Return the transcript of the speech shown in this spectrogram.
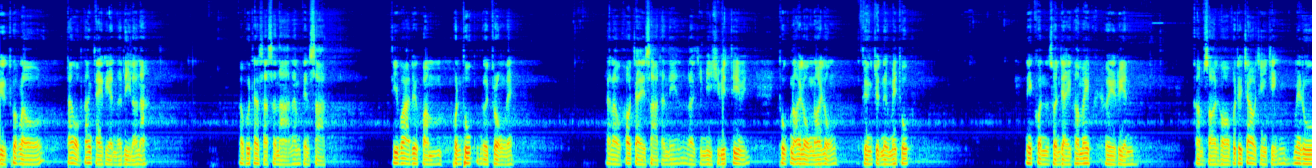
คือพวกเราตั้งอกตั้งใจเรียนนะดีแล้วนะพระพุทธศาสนานะมันเป็นศาสตร์ ที่ว่าด้วยความพ้นทุกข์โดยตรงเลย ถ้าเราเข้าใจศาสตร์อันนี้ เราจะมีชีวิตที่ทุกข์น้อยลงน้อยลง ถึงจุดหนึ่งไม่ทุกข์นี่คนส่วนใหญ่ก็ไม่เคยเรียนคำสอนของพระพุทธเจ้าจริง ๆ ไม่รู้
